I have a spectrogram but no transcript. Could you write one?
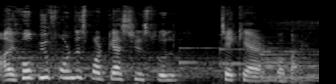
i hope you found this podcast useful. Take care. Bye bye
